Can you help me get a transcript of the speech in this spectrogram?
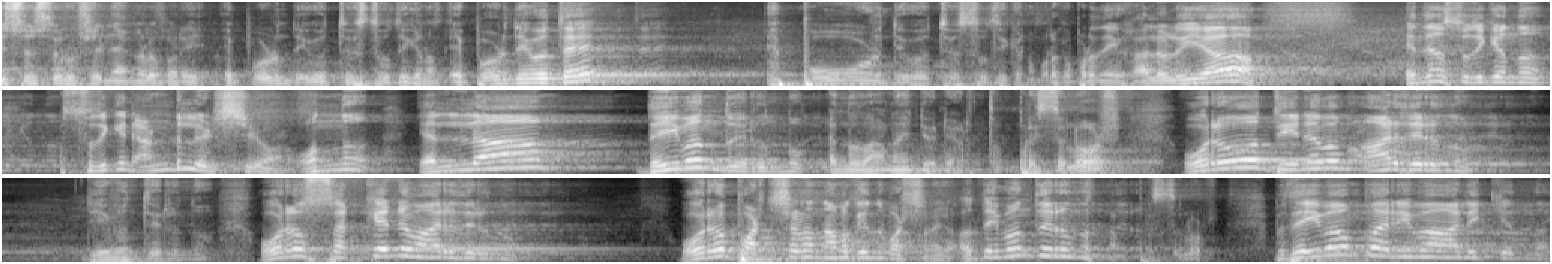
ശുശ്രൂഷ ഞങ്ങൾ പറയും എപ്പോഴും ദൈവത്തെ സ്തുതിക്കണം. എപ്പോഴും ദൈവത്തെ? എപ്പോഴും ദൈവത്തെ സ്തുതിക്കണം. അവർക്ക് പറഞ്ഞേ ഹലോലിയ എന്തിനാ സ്തുതിക്കുന്നത്? സ്തുതിക്കാൻ രണ്ട് ലക്ഷ്യമാണ്. ഒന്ന് എല്ലാം ദൈവം തരുന്നു എന്നതാണ് അതിന്റെ ഒരു അർത്ഥം. പ്രിസലോഷ് ഓരോ ദിനവും ആര് തരുന്നു? ദൈവം തരുന്നു. ഓരോ സെക്കൻഡും ആര് തരുന്നു? ഓരോ ഭക്ഷണം നമുക്കിന്ന് ഭക്ഷണം അത് ദൈവം തരുന്ന ദൈവം പരിപാലിക്കുന്ന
